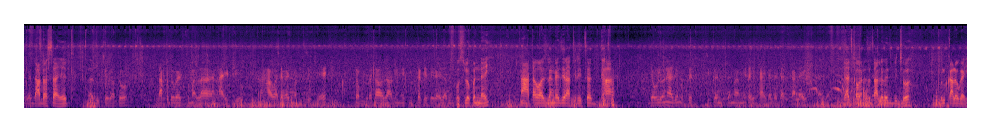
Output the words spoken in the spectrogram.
मला दादाचं आहेत. दादा जातो. दाखवतो काय तुम्हाला नाईट व्ह्यू आणि हवा त्या काय मस्त सुटले समुद्राचा आवाज अजून एक इतकं येते काय अजून पोचलो पण नाही. ना आता वाजलं काय रात्रीचं दहा. जेवलो नाही अजून फक्त चिकन चिकन आम्ही सगळी खाय करतो त्याच कालाय त्याच खावण्याचं चालू काय बिचव फुल कालो काही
